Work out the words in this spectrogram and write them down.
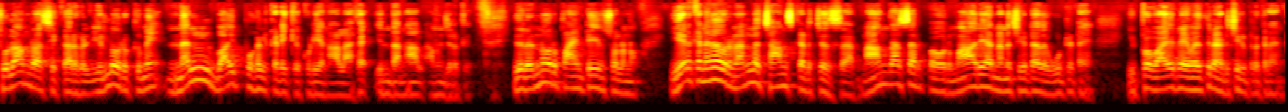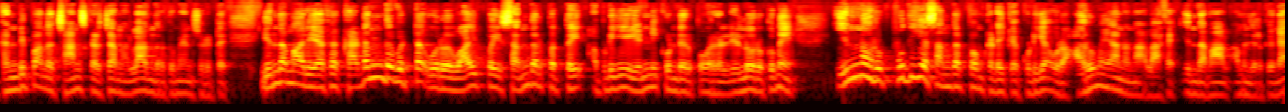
துலாம் ராசிக்காரர்கள் எல்லோருக்குமே நல் வாய்ப்புகள் கிடைக்கக்கூடிய நாளாக இந்த நாள் அமைஞ்சிருக்கு. இதில் இன்னொரு பாயிண்ட்டையும் சொல்லணும். ஏற்கனவே ஒரு நல்ல சான்ஸ் கிடைச்சது சார். நான் தான் சார் இப்போ ஒரு மாதிரியாக நினச்சிக்கிட்டு அதை விட்டுட்டேன். இப்போ வாயிலை வயத்தில் அடிச்சுக்கிட்டு இருக்கிறேன். கண்டிப்பாக அந்த சான்ஸ் கிடைச்சா நல்லா இருந்திருக்குமேன்னு சொல்லிட்டு. இந்த மாதிரியாக கடந்து விட்ட ஒரு வாய்ப்பை சந்தர்ப்பத்தை அப்படியே எண்ணிக்கொண்டிருப்பவர்கள் எல்லோருக்குமே இன்னொரு புதிய சந்தர்ப்பம் கிடைக்கக்கூடிய ஒரு அருமையான நாளாக இந்த நாள் அமைஞ்சிருக்குங்க.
